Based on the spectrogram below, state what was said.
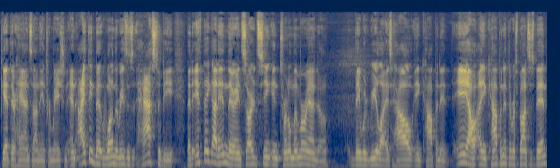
get their hands on the information. And I think that one of the reasons has to be that if they got in there and started seeing internal memoranda they would realize how incompetent a how incompetent the response has been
